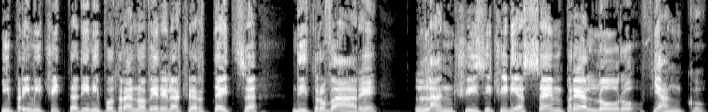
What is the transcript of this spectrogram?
i primi cittadini potranno avere la certezza di trovare l'Anci Sicilia sempre al loro fianco.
